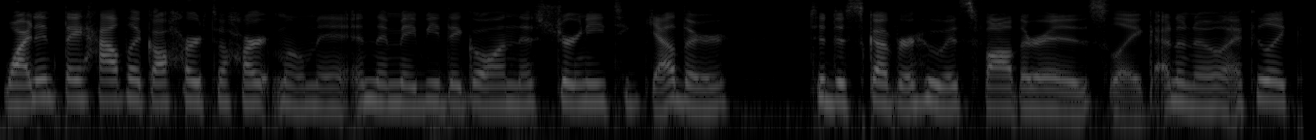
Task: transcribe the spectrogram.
why didn't they have like a heart to heart moment and then maybe they go on this journey together to discover who his father is? Like, I don't know. I feel like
